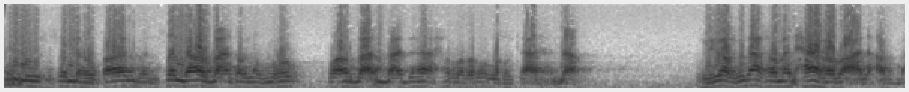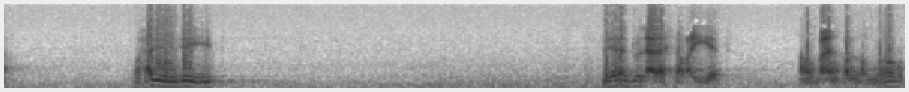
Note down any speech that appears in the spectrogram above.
أن النبي صلى الله عليه وسلم قال من صلى اربعا قبل الظهر واربعا بعدها حرمه الله تعالى. النار وفي لفظ الآخر من حافظ على أربع. وحديث جيد. يدل على شرعية أربع قبل الظهر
